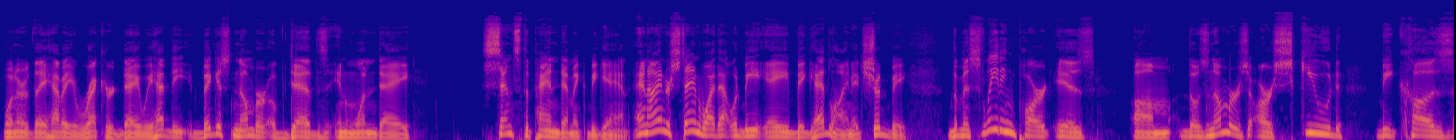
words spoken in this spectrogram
Whenever they have a record day, we had the biggest number of deaths in one day since the pandemic began, and I understand why that would be a big headline. It should be. The misleading part is um, those numbers are skewed because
